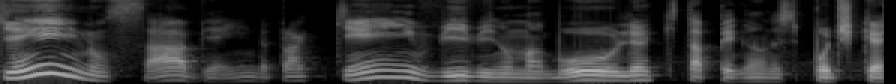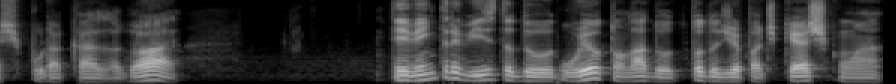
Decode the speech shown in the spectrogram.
quem não sabe ainda, para quem vive numa bolha que tá pegando esse podcast por acaso agora, Teve a entrevista do Wilton lá do Todo Dia Podcast com a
